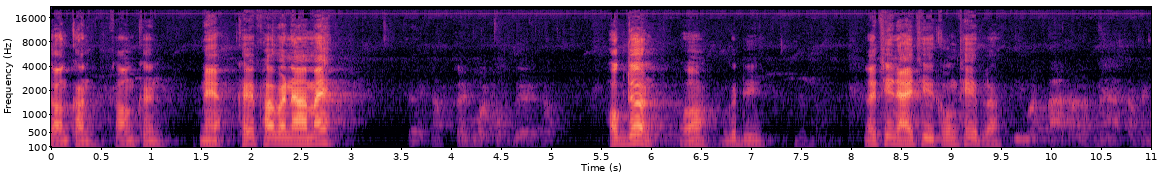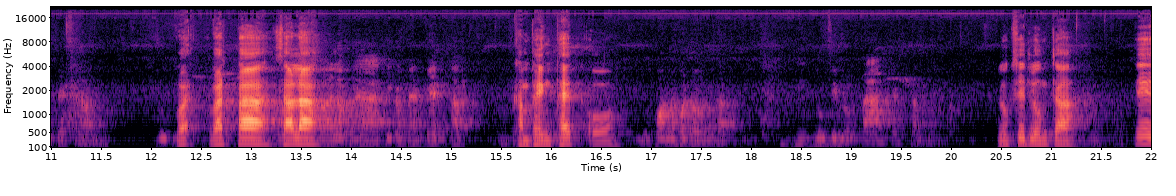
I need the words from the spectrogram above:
สองคนสองคืนเนี่ยเคยภาวนาไหมเคยครับ เคยบวชหกเดือนครับหกเดือนอ๋อก็ดีแล้วที่ไหนที่กรุงเทพเหรอที่วัดป่าดอยลักนากำแพงเพชรครับวัดวัดป่าศาลาดอยลักนาที่กำแพงเพชรครับคำเพงเพชรโอ้หลวงพ่อ นพดลครับ ลูกศิษย์หลวงตามกันครับ ลูกศิษย์ลุงตาเอ๊ะ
